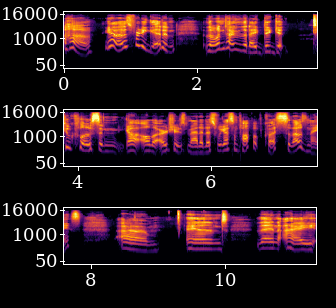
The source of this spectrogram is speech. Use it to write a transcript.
uh, yeah, that was pretty good. And the one time that I did get too close and got all the archers mad at us, we got some pop up quests, so that was nice. Um, and then I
